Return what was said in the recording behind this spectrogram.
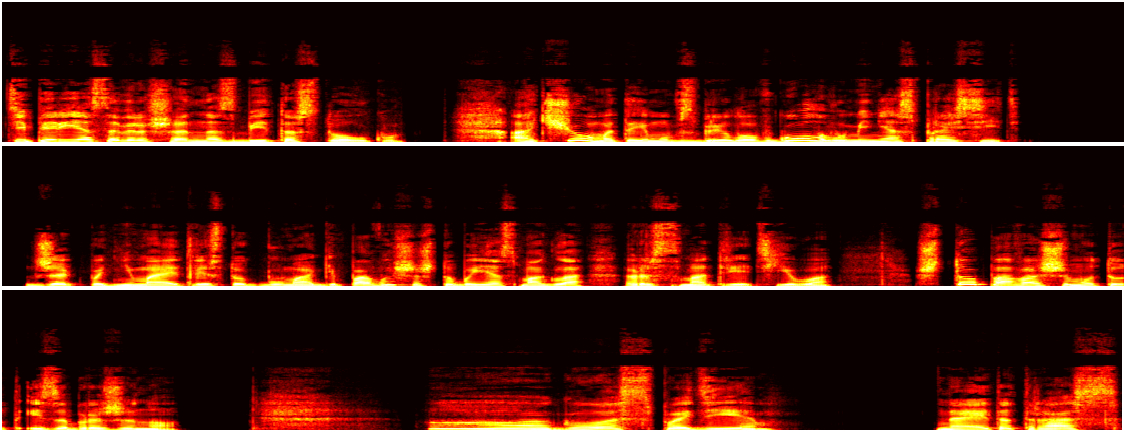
теперь я совершенно сбита с толку. О чем это ему взбрело в голову меня спросить?» Джек поднимает листок бумаги повыше, чтобы я смогла рассмотреть его. «Что, по-вашему, тут изображено?» «О, Господи!» На этот раз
